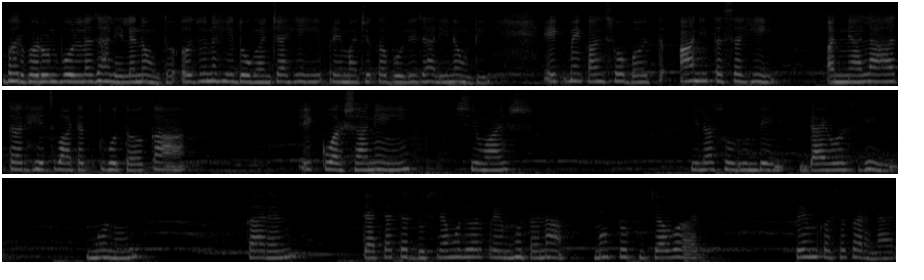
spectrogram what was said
भरभरून बोलणं झालेलं नव्हतं. अजूनही दोघांच्याही प्रेमाची कबुली झाली नव्हती. एकमेकांसोबत आणि तसंही अन्याला तर हेच वाटत होतं का? एक वर्षाने शिवांश तिला सोडून दे डायव्हर्स घेईल म्हणून. कारण त्याचा तर दुसऱ्या मुलीवर प्रेम होतं ना मग तो तिच्यावर प्रेम कसं करणार?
